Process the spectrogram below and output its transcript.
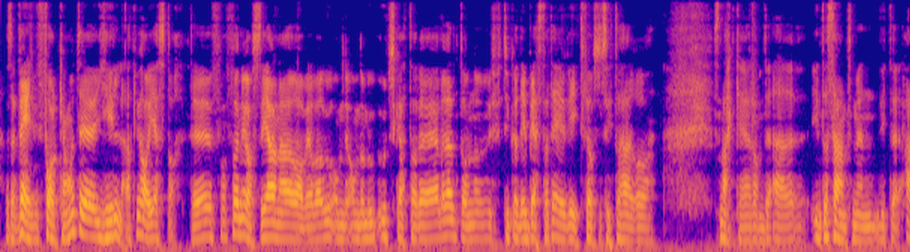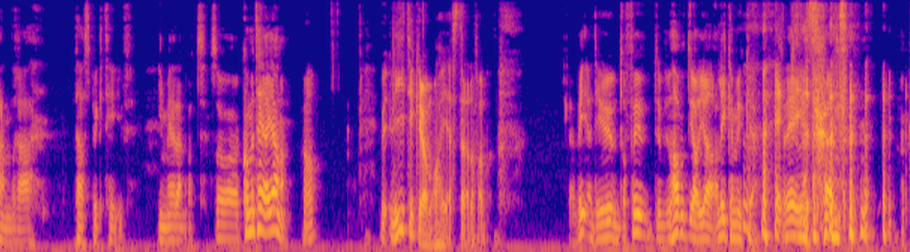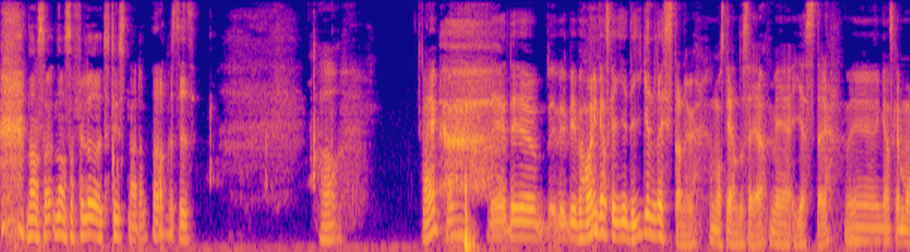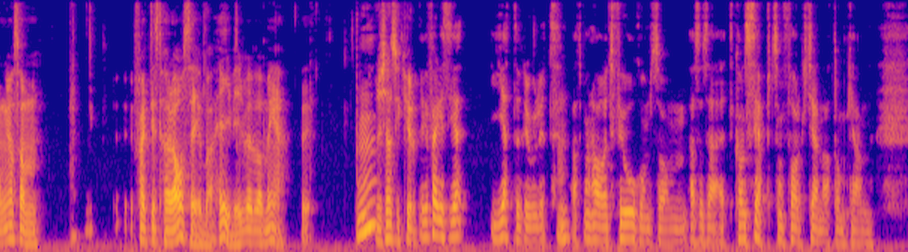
Och sen vet folk kanske inte gillar att vi har gäster. Det får, får ni också gärna av er om, om de uppskattar det eller inte. Om de tycker det är bäst att det är vi två som sitter här och snackar. Eller om det är intressant men lite andra perspektiv emellanåt. Så kommentera gärna. Ja. Vi tycker om att ha gäster i alla fall. Ja, det, är ju, då, får ju, då behöver inte jag göra lika mycket. det är jätteskönt. någon, som, någon som fyller ut tystnaden. Ja, precis. Ja. Nej, det, det, vi har en ganska gedigen lista nu, måste jag ändå säga, med gäster. Det är ganska många som faktiskt hör av sig och bara, hej, vill vi vara med? Det, mm. det känns ju kul. Det är faktiskt jätteroligt mm. att man har ett forum som, alltså så här, ett koncept som folk känner att de kan,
